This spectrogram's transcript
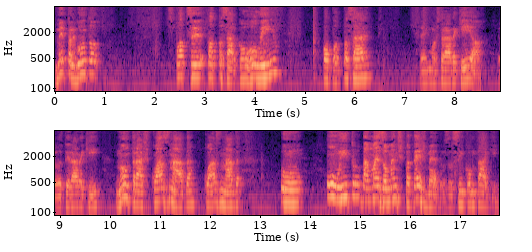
me perguntam se pode, ser, pode passar com o rolinho ou pode passar, tenho que mostrar aqui, ó, eu vou tirar aqui, não traz quase nada, quase nada. Um, um litro dá mais ou menos para 10 metros, assim como está aqui.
